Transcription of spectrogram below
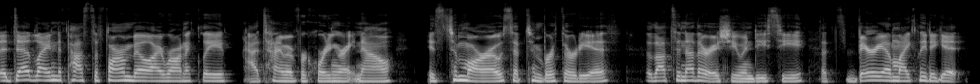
The deadline to pass the farm bill, ironically, at time of recording right now, is tomorrow, September 30th. So that's another issue in DC that's very unlikely to get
